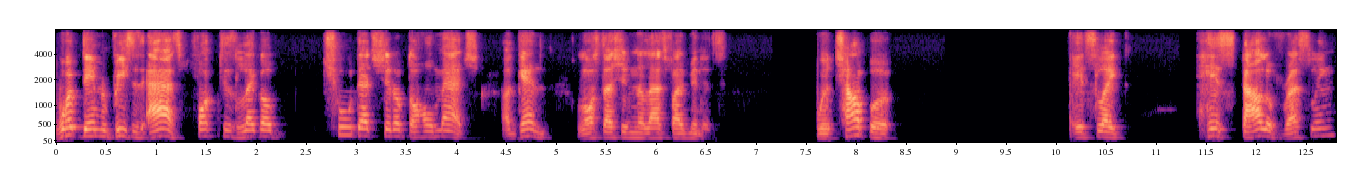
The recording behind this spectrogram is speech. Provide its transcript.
Whipped Damian Priest's ass, fucked his leg up, chewed that shit up the whole match. Again, lost that shit in the last five minutes. With Ciampa, it's like his style of wrestling,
